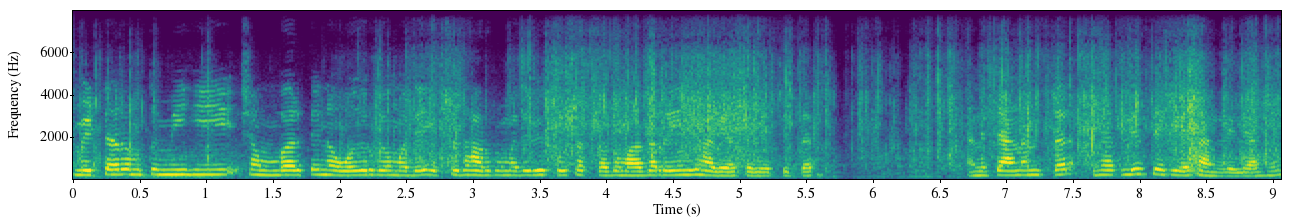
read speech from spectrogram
मीटर तुम्ही ही शंभर ते नव्वद रुपयामध्ये एकशे दहा रुपयामध्ये विकू शकता. तुम्हाला जर रेंज हवी असेल याची तर. आणि त्यानंतर ह्यातलीच एक लेस आणलेली आहे.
